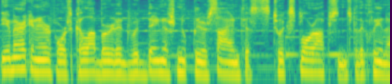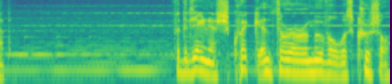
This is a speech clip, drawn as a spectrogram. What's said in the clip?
The American Air Force collaborated with Danish nuclear scientists to explore options for the cleanup. For the Danish, quick and thorough removal was crucial,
